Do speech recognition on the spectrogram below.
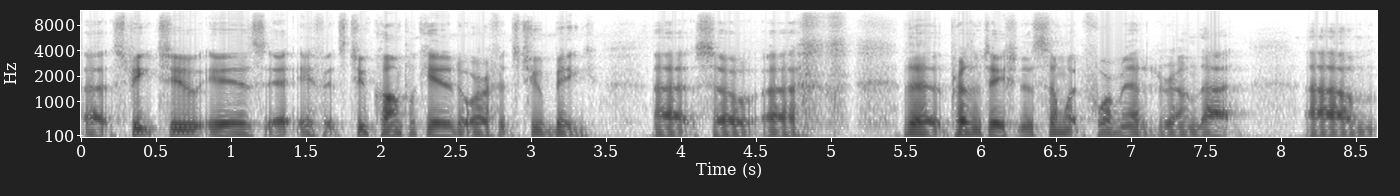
uh, speak to is if it's too complicated or if it's too big. Uh, so uh, the presentation is somewhat formatted around that. Um,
